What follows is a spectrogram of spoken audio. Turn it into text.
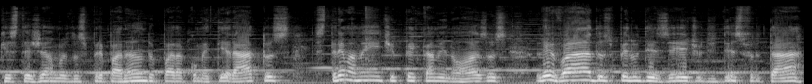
que estejamos nos preparando para cometer atos extremamente pecaminosos, levados pelo desejo de desfrutar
